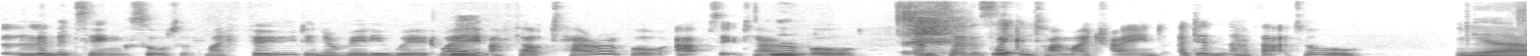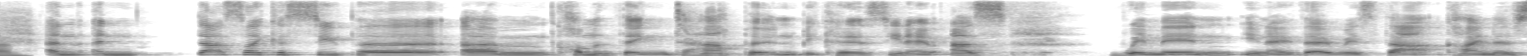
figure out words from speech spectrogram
limiting sort of my food in a really weird way. Mm. I felt terrible, absolutely terrible. And so the second time I trained, I didn't have that at all. Yeah and and that's like a super um, common thing to happen because you know as women you know there is that kind of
